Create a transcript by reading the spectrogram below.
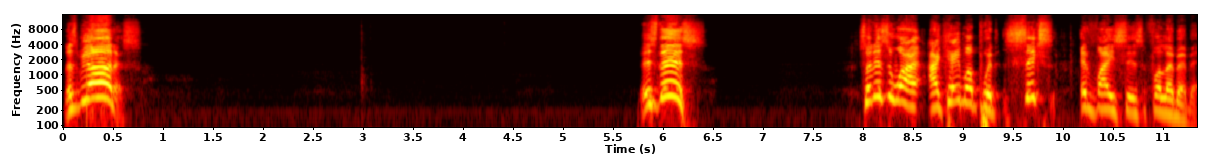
Let's be honest. It's this. So this is why I came up with six advices for Lebebe.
